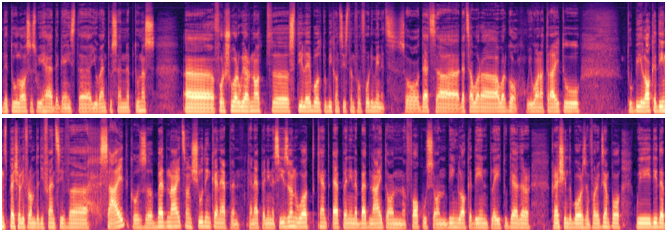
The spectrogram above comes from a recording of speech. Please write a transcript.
the two losses we had against uh, Juventus and Neptunus. Uh, for sure, we are not uh, still able to be consistent for 40 minutes. So that's uh, that's our uh, our goal. We want to try to to be locked in, especially from the defensive uh, side, because uh, bad nights on shooting can happen. Can happen in a season. What can't happen in a bad night on focus on being locked in, play together, crashing the boards. And for example, we did a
